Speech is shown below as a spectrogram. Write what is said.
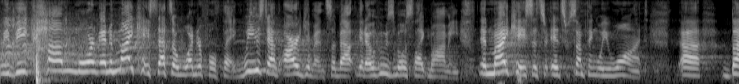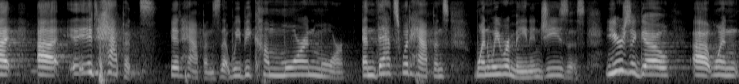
we become more, and in my case, that's a wonderful thing. We used to have arguments about, you know, who's most like mommy. In my case, it's, it's something we want. Uh, but uh, it happens. It happens that we become more and more. And that's what happens when we remain in Jesus. Years ago, uh, when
